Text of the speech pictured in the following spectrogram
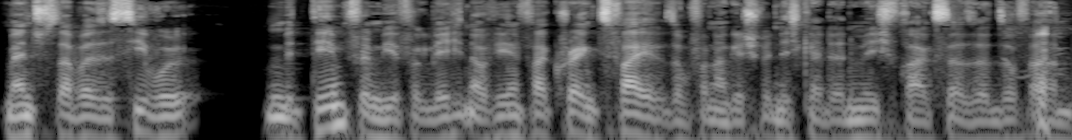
Manchester by the Sea wohl mit dem Film hier verglichen auf jeden Fall Crank 2, so von der Geschwindigkeit, wenn du mich fragst. Also insofern,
